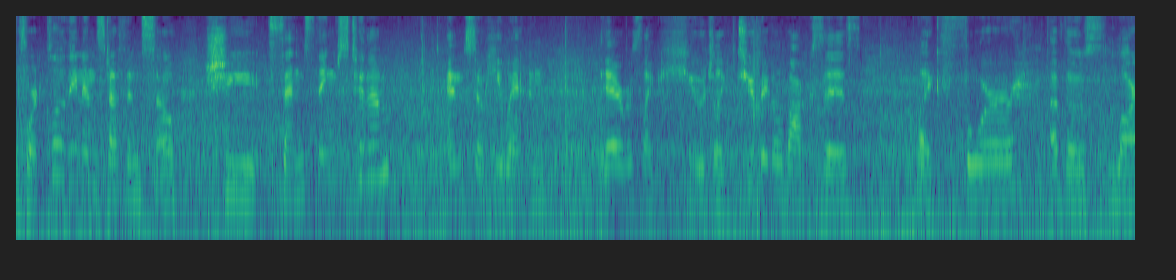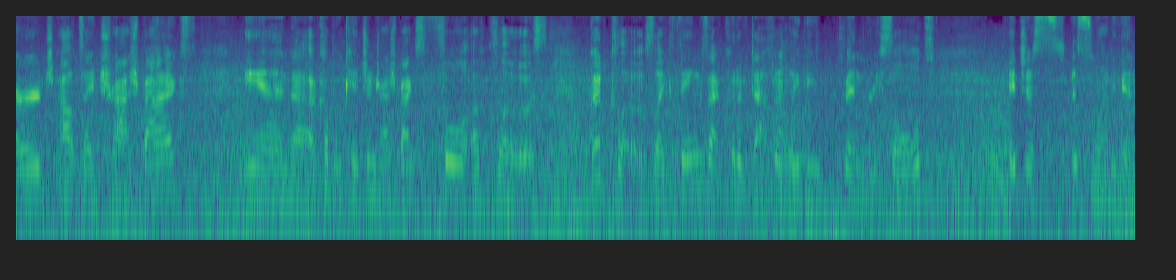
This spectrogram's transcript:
afford clothing and stuff and so she sends things to them and so he went and there was like huge like two big old boxes like four of those large outside trash bags and uh, a couple kitchen trash bags full of clothes good clothes like things that could have definitely be, been resold. It just it's not even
